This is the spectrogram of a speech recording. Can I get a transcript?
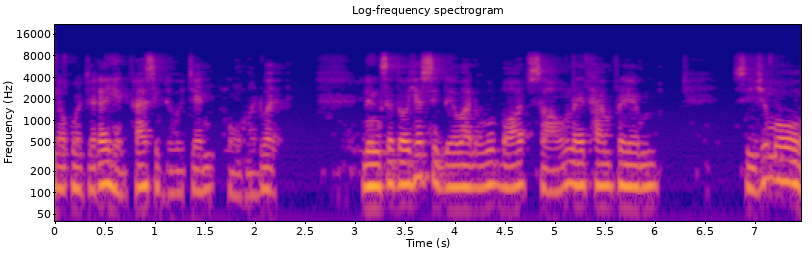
เราควรจะได้เห็นคลาสสิกเดเวอร์เจนโผล่มาด้วย 1 Stochastic Day 1 Overbought 2 ใน Time Frame 4 ชั่วโมง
